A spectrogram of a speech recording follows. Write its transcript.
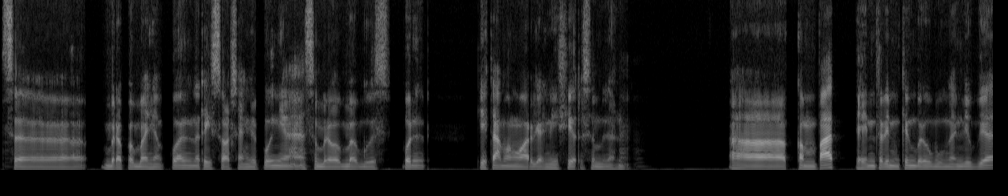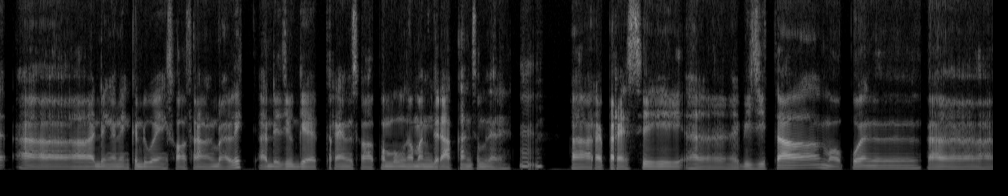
Seberapa banyak pun resource yang dipunya, Mm. seberapa bagus pun kita mengorganisir sebenarnya. Eh, keempat, ya ini tadi mungkin berhubungan juga eh, dengan yang kedua yang soal serangan balik, ada juga tren soal pembungkaman gerakan sebenarnya. Mm. Eh, represi eh, digital maupun eh,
